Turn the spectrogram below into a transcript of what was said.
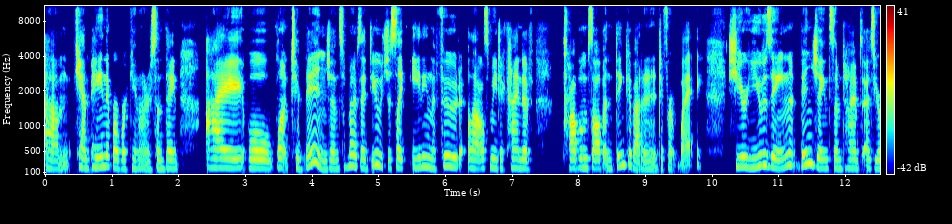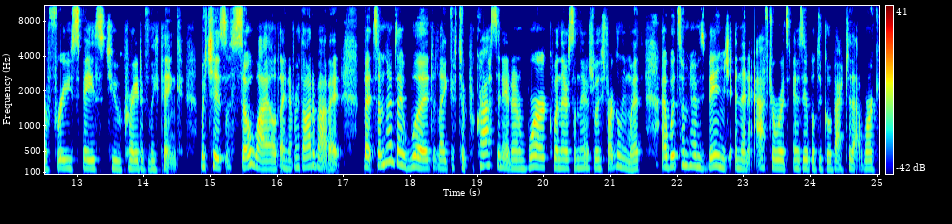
um, campaign that we're working on or something, I will want to binge. And sometimes I do, just like eating the food allows me to kind of problem solve and think about it in a different way. So you're using binging sometimes as your free space to creatively think, which is so wild. I never thought about it, but sometimes I would like to procrastinate on work when there's something I was really struggling with. I would sometimes binge and then afterwards I was able to go back to that work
